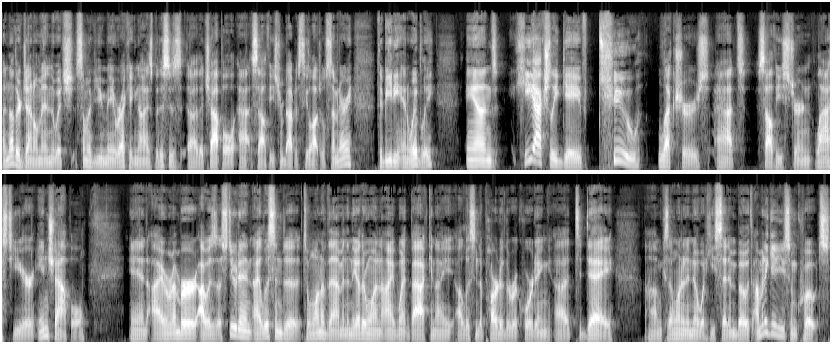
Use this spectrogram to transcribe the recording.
another gentleman, which some of you may recognize, but this is uh, the chapel at Southeastern Baptist Theological Seminary, Thabiti Anyabwile. And he actually gave two lectures at Southeastern last year in chapel. And I remember I was a student, I listened to, to one of them, and then the other one I went back and I listened to part of the recording uh, today because um, I wanted to know what he said in both. I'm going to give you some quotes,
